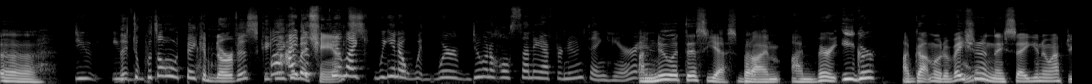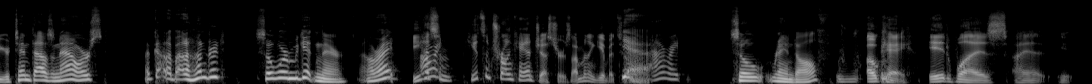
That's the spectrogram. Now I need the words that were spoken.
uh, uh Do you? you They- What's all make him nervous? Can well, we give I him a just chance? feel like we- you know we- we're doing a whole Sunday afternoon thing here. And I'm new at this, yes, but Okay. I'm I'm very eager. I've got motivation, Ooh. and they say, you know, after your ten thousand hours, I've got about a hundred, so we're getting there. Oh, All right. he had has right. some. He had some trunk hand gestures. I'm going to give it to him. Yeah. All right. So Randolph. Okay, it was. Uh, I, it-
